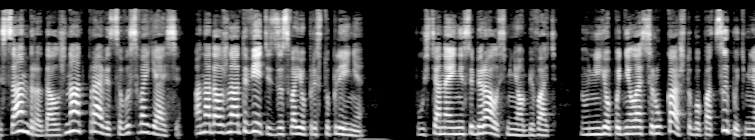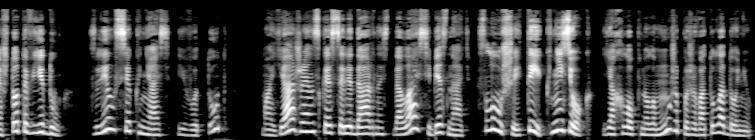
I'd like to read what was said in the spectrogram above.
И Сандра должна отправиться в Освояси. Она должна ответить за свое преступление. Пусть она и не собиралась меня убивать, но у нее поднялась рука, чтобы подсыпать мне что-то в еду. Злился князь, и вот тут моя женская солидарность дала о себе знать. «Слушай, ты, князек!» Я хлопнула мужа по животу ладонью.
